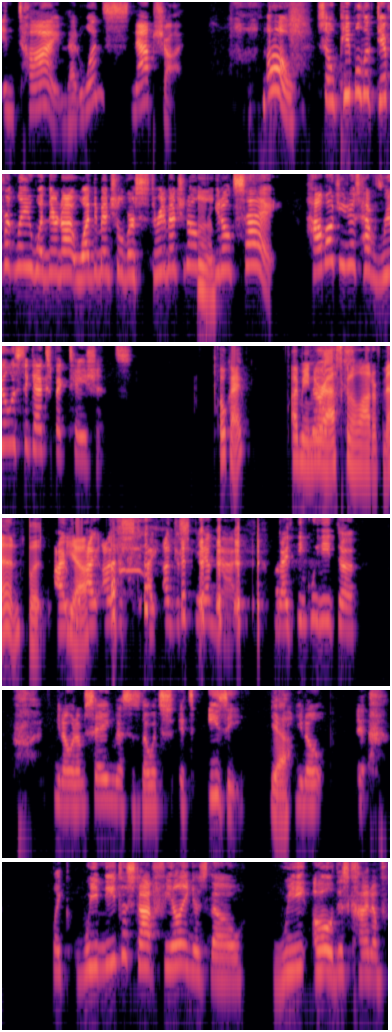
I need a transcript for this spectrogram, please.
in time that one snapshot. Oh so people look differently when they're not one dimensional versus three dimensional? Mm. you don't say how about you just have realistic expectations Okay. I mean, you're asking a lot of men, but i yeah. I, underst- I understand that but i think we need to you know and i'm saying this as though it's it's easy yeah. you know eh, it- like we need to stop feeling as though we owe this kind of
